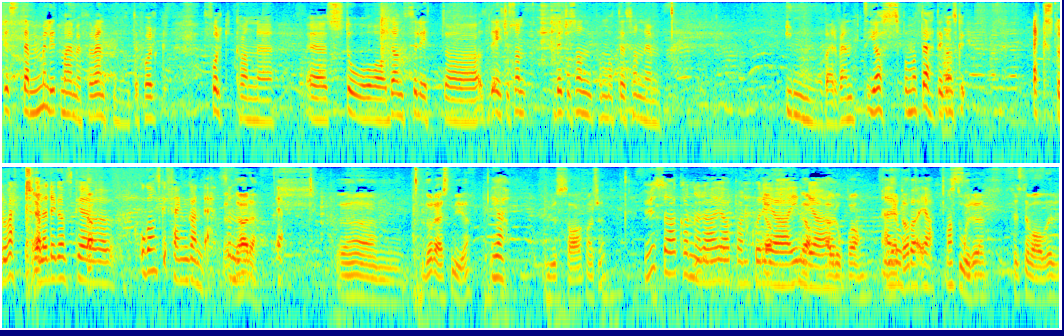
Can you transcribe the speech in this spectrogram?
det, stemmer litt mer med forventningene til folk. Folk kan eh, stå og danse litt. Og, det, er ikke sånn, det er ikke sånn på en måte sånn um, innovervendt jazz, på en måte. Det er ganske ekstrovert. Eller det er ganske Og ganske fengende. Sånn- Det er det. Ja. Um, du har reist mye. ja. USA, kanskje? USA, Canada, Japan, Korea, India Ja, Europa. Det Europa, ja. Store festivaler.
